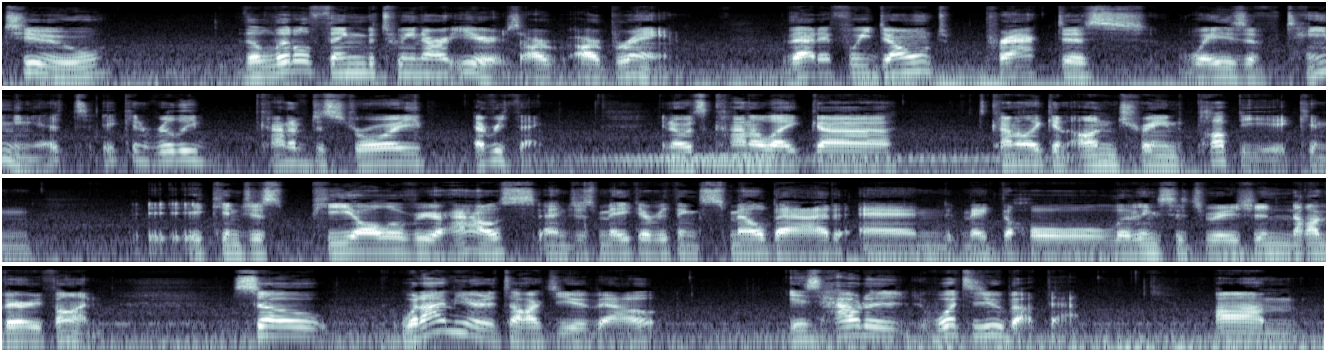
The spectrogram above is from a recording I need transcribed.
to the little thing between our ears, our, our brain. That if we don't practice ways of taming it, it can really kind of destroy everything. You know, it's kind of like uh, it's kind of like an untrained puppy. It can it can just pee all over your house and just make everything smell bad and make the whole living situation not very fun. So, what I'm here to talk to you about is how to what to do about that. Um,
